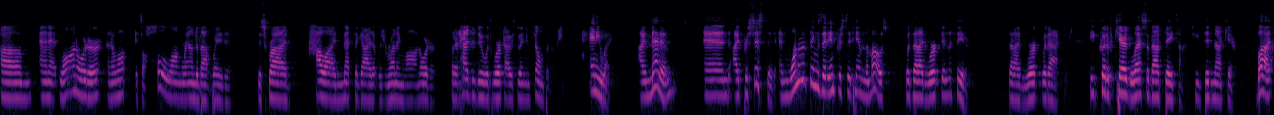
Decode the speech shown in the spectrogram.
Um, and at Law and Order, and I won't, it's a whole long roundabout way to describe how I met the guy that was running Law and Order but it had to do with work I was doing in film production. Anyway, I met him and I persisted. And one of the things that interested him the most was that I'd worked in the theater, that I'd worked with actors. He could have cared less about daytime. He did not care. But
